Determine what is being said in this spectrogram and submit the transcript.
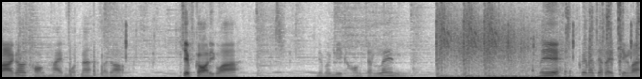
มาก็ของหายหมดนะ แล้วก็เก็บก่อนดีกว่า เดี๋ยวไม่มีของจะเล่น นี่เพื่อนน่าจะเรทจริงละ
